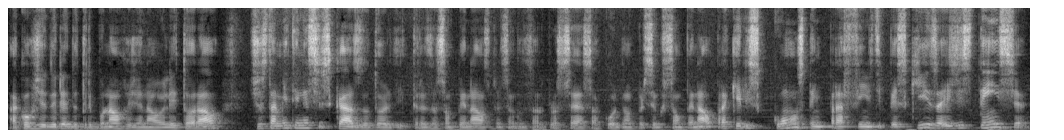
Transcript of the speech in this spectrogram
a Corregedoria do Tribunal Regional Eleitoral, justamente nesses casos, doutor, de transação penal, suspensão condicional do processo, acordo de uma persecução penal, para que eles constem para fins de pesquisa a existência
